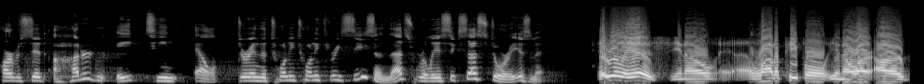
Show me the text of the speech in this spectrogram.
harvested 118 elk during the 2023 season. That's really a success story, isn't it? It really is. You know, a lot of people, you know, our, our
